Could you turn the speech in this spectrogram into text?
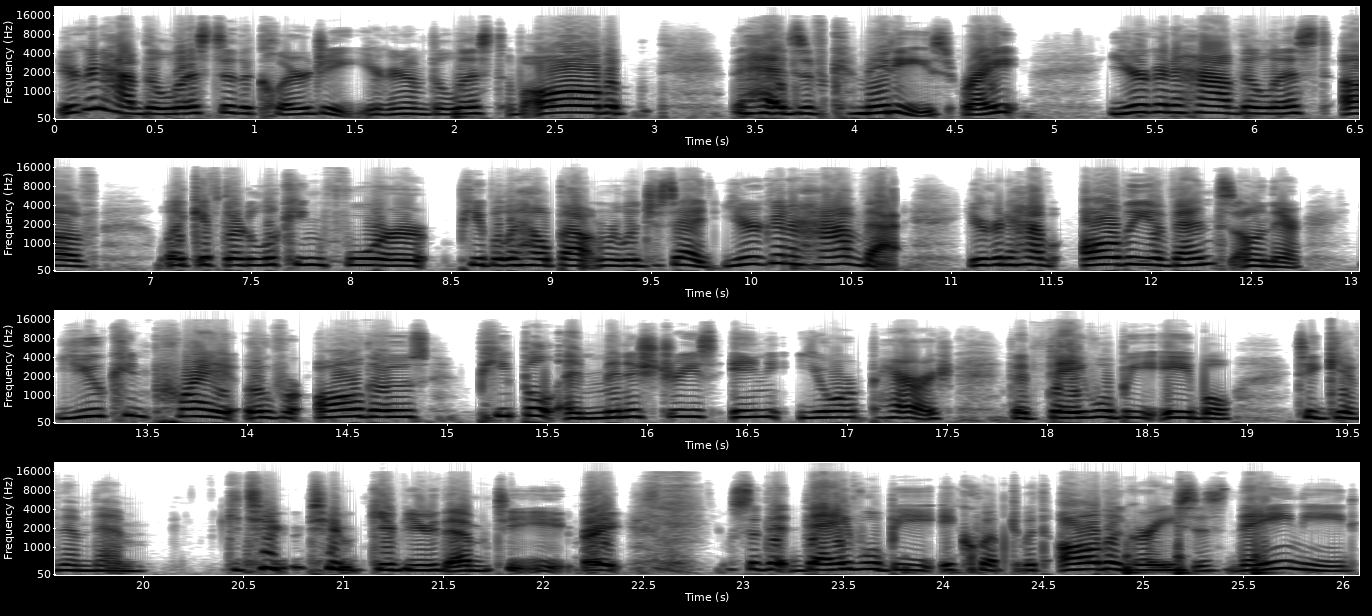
You're going to have the list of the clergy, you're going to have the list of all the, the heads of committees, right? You're going to have the list of, like, if they're looking for people to help out in religious ed, you're going to have that. You're going to have all the events on there. You can pray over all those people and ministries in your parish that they will be able to give them them to to give you them to eat, right? So that they will be equipped with all the graces they need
